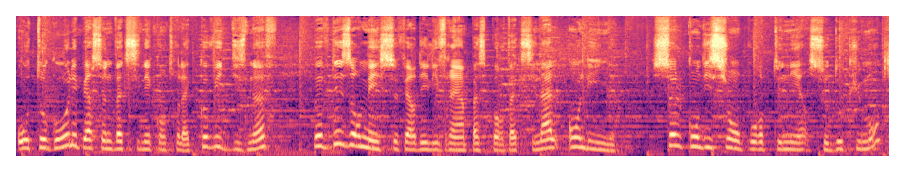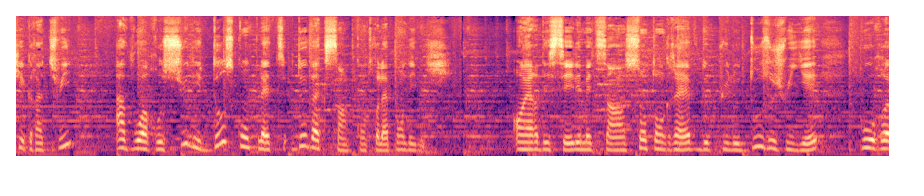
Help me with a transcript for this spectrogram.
Au Togo, les personnes vaccinées contre la Covid-19 peuvent désormais se faire délivrer un passeport vaccinal en ligne. Seule condition pour obtenir ce document qui est gratuit, avoir reçu les doses complètes de vaccins contre la pandémie. En RDC, les médecins sont en grève depuis le 12 juillet pour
